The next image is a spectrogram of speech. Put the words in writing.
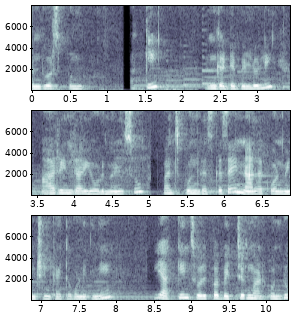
ಒಂದೂವರೆ ಸ್ಪೂನ್ ಅಕ್ಕಿ, ಒಂದು ಗಡ್ಡೆ ಬೆಳ್ಳುಳ್ಳಿ ಆರರಿಂದ ಏಳು ಮೆಣಸು, ಒಂದು ಸ್ಪೂನ್ ಗಸಗಸೆ, ನಾಲ್ಕು ಒಂದು ಮೆಣಸಿನ್ಕಾಯಿ ತೊಗೊಂಡಿದ್ದೀನಿ. ಇಲ್ಲಿ ಅಕ್ಕಿನ ಸ್ವಲ್ಪ ಬೆಚ್ಚಗೆ ಮಾಡಿಕೊಂಡು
